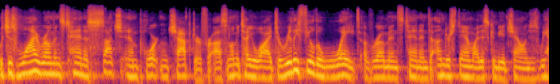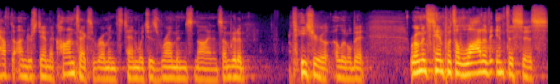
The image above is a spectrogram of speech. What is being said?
which is why Romans 10 is such an important chapter for us. And let me tell you why. To really feel the weight of Romans 10 and to understand why this can be a challenge is we have to understand the context of Romans 10, which is Romans 9. And so I'm going to teach you a little bit. Romans 10 puts a lot of emphasis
